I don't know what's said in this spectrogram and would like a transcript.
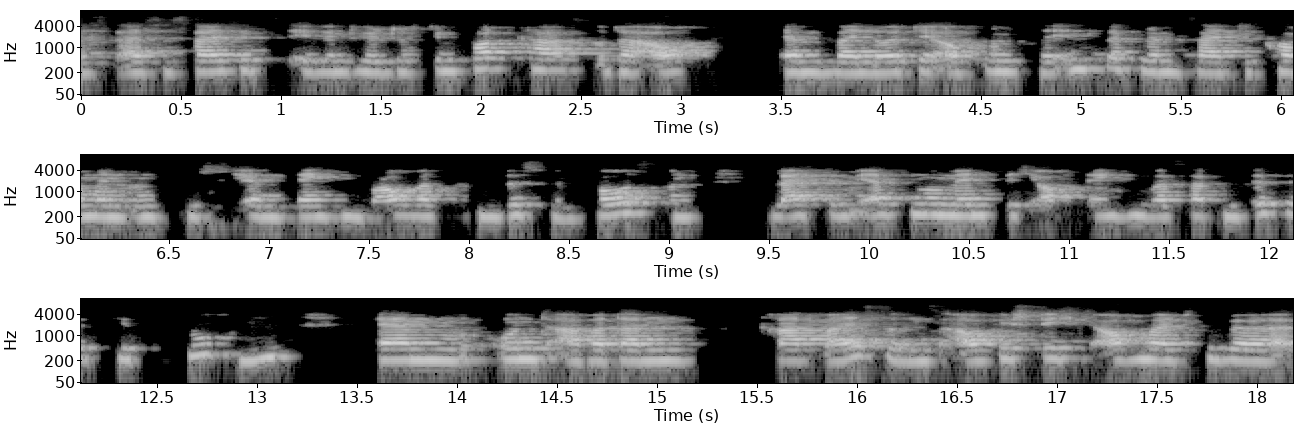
ist. Also sei es jetzt eventuell durch den Podcast oder auch ähm, weil Leute auf unsere Instagram-Seite kommen und sich ähm, denken, wow, was ist denn das für ein Post? Und vielleicht im ersten Moment sich auch denken, was hat denn das jetzt hier zu suchen? Ähm, und aber dann gerade weil es ins Auge sticht, auch mal drüber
